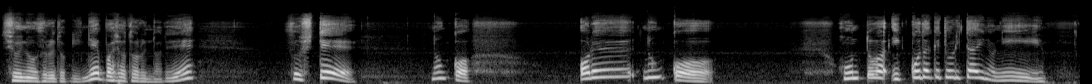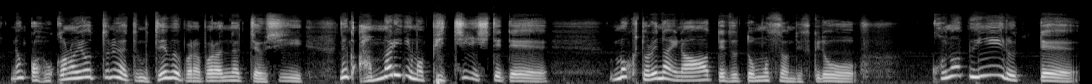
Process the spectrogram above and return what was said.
収納するときにね、場所取るのでね。そして、なんか、あれ、なんか、本当は1個だけ取りたいのに、なんか他の4つのやつも全部バラバラになっちゃうし、なんかあんまりにもぴっちりしてて、うまく取れないなーってずっと思ってたんですけど、このビニールって、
